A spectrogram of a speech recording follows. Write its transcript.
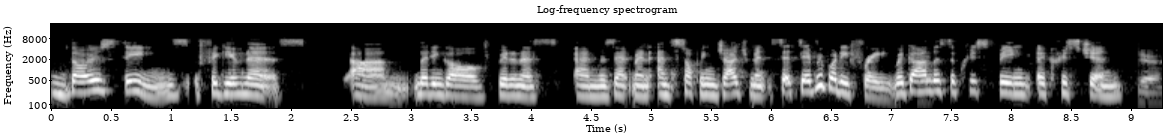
Those things, forgiveness, um, letting go of bitterness and resentment, and stopping judgment, sets everybody free, regardless yeah. of Chris being a Christian. Yeah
